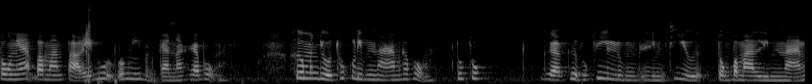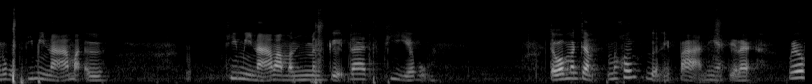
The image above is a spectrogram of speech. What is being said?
ตรงเนี้ยประมาณป่าเลนหูก็มีเหมือนกันนะครับผม คือมันอยู่ทุกริมน้ำครับผม ทุกๆเกือบเกือบทุกที่ริมริมที่อยู่ตรงประมาณริมน้ำครับผมที่มีน้ำอะเออ ที่มีน้ำอะมันมันเกิดได้ทุกที่ครับผม แต่ว่ามันจะไม่ค่อยเกิดในป่าเนี่ยเดี๋ยวแหละเวล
